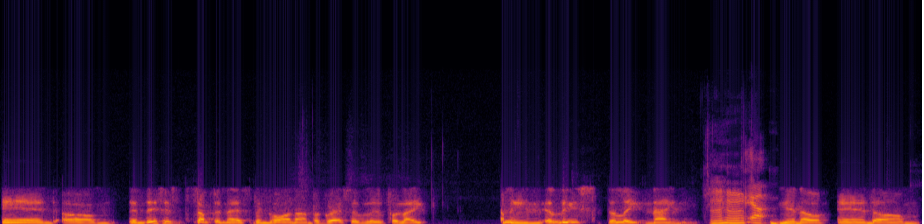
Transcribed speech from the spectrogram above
And um, and this is something that's been going on progressively for like, I mean, at least the late 90s Mhm, yeah. you know. And um,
